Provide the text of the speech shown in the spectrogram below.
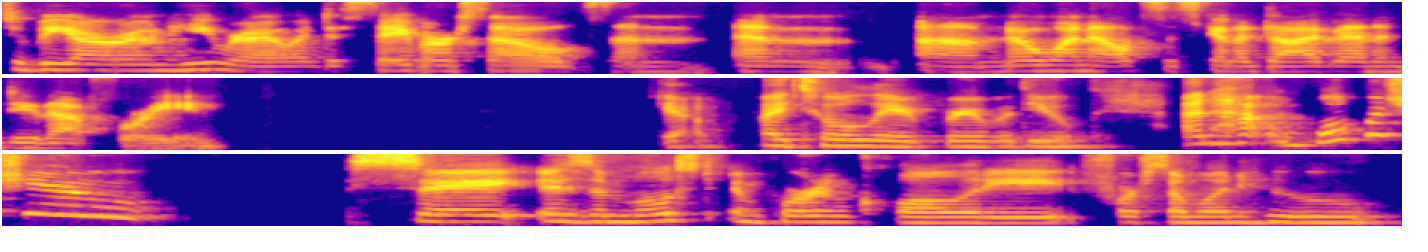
to be our own hero and to save ourselves and and um, no one else is going to dive in and do that for you yeah, I totally agree with you. And how, what would you say is the most important quality for someone who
